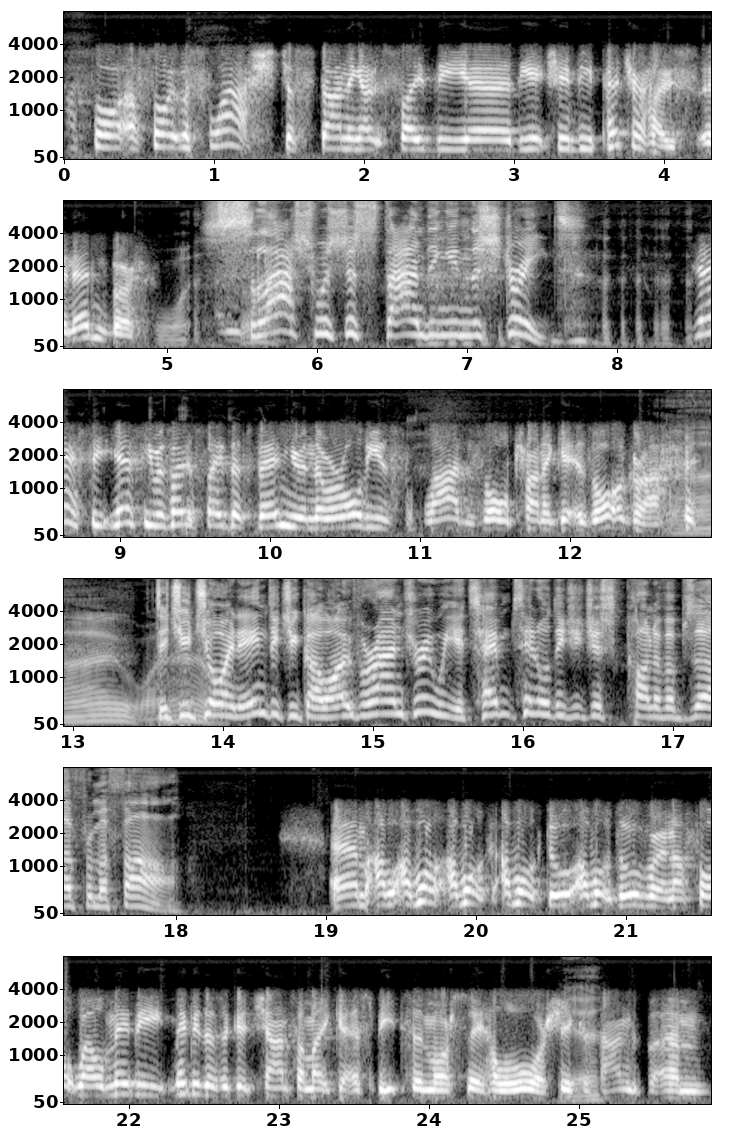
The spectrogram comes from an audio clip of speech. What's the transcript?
I saw, I saw it was Slash just standing outside the uh, the HMV Picture House in Edinburgh. Slash was just standing in the street. Yes, he, yes, he was outside this venue, and there were all these lads all trying to get his autograph. Oh, wow. Did you join in? Did you go over, Andrew? Were you tempted, or did you just kind of observe from afar? Um, I, I, walked, I, walked, I, walked o- I walked over and I thought, well, maybe maybe there's a good chance I might get to speak to him or say hello or shake his hand. But um,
